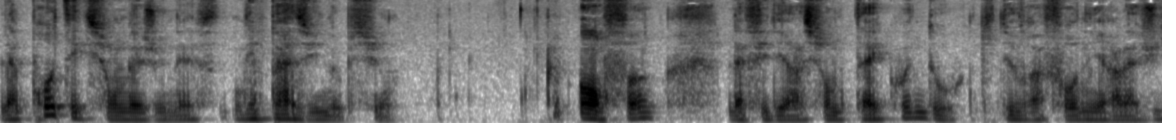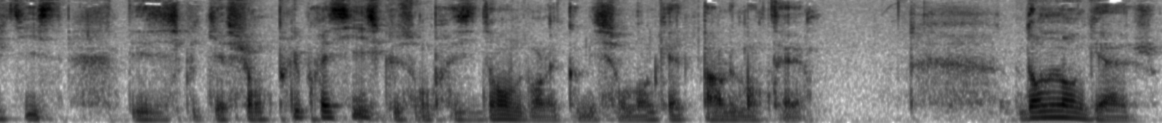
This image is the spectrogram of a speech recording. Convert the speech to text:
la protection de la jeunesse n'est pas une option. Enfin, la fédération de taekwondo, qui devra fournir à la justice des explications plus précises que son président devant la commission d'enquête parlementaire. Dans le langage,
